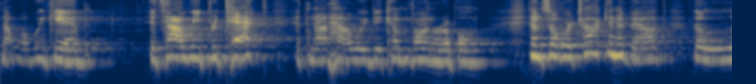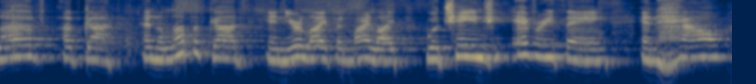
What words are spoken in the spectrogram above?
not what we give. It's how we protect, it's not how we become vulnerable. And so we're talking about the love of God. And the love of God in your life and my life will change everything and how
